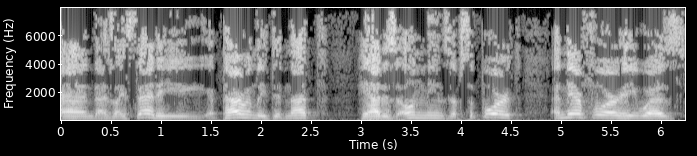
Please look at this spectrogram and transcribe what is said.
And as I said, he apparently did not, he had his own means of support, and therefore he was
